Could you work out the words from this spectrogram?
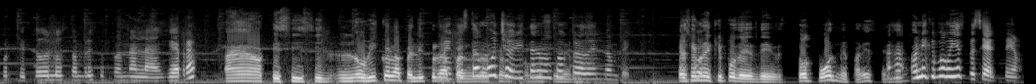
porque todos los hombres se fueron a la guerra. Ah, ok, sí, sí. Lo ubico la película. Me gusta mucho, ahorita no me acordar del nombre. Es un equipo de, de softball, me parece. ¿no? Ajá, un equipo muy especial, llama.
